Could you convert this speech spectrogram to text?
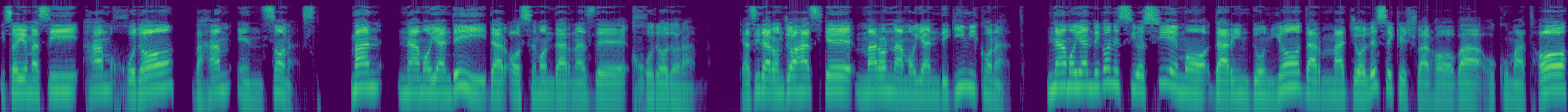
عیسی مسیح هم خدا و هم انسان است. من نماینده ای در آسمان در نزد خدا دارم. کسی در آنجا هست که مرا نمایندگی می کند. نمایندگان سیاسی ما در این دنیا در مجالس کشورها و حکومتها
